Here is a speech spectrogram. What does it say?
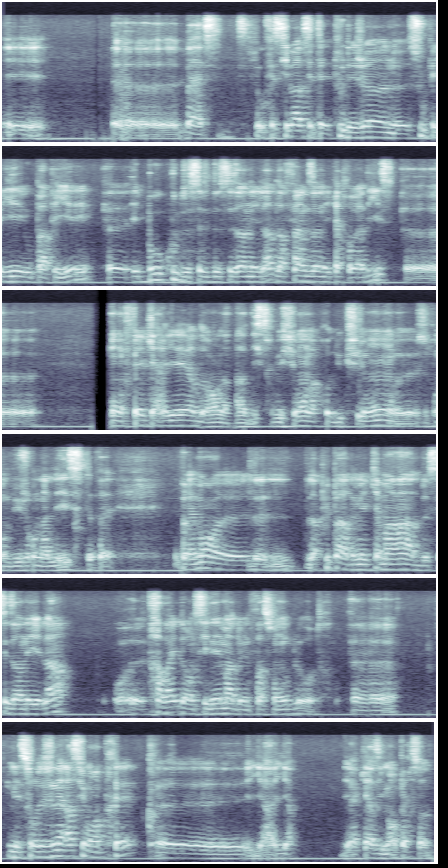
Et euh, c- au festival, c'était tous des jeunes sous-payés ou pas payés. euh, et beaucoup de ces, années-là, de la fin des années 90, euh, ont fait carrière dans la distribution, la production, euh, sont du journaliste. vraiment, la plupart de mes camarades de ces années-là travaillent dans le cinéma d'une façon ou de l'autre. Mais sur les générations après, il y, a, y a- quasiment personne.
